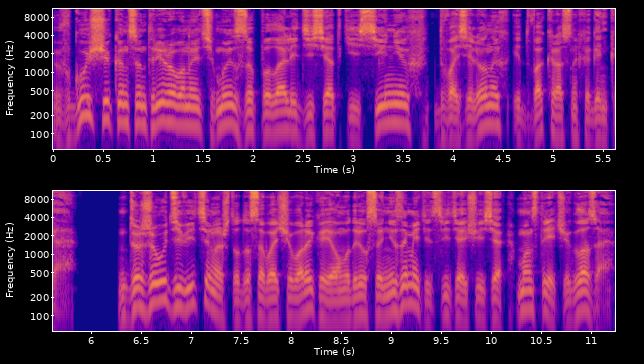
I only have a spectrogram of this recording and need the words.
В гуще концентрированной тьмы запылали десятки синих, два зеленых и два красных огонька. Даже удивительно, что до собачьего рыка я умудрился не заметить светящиеся монстречьи глаза.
